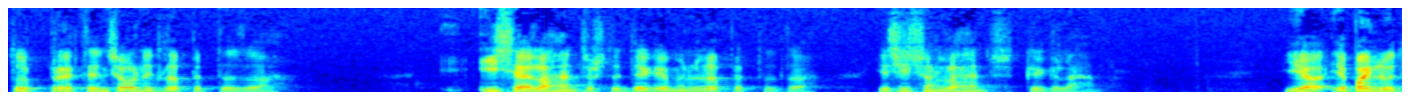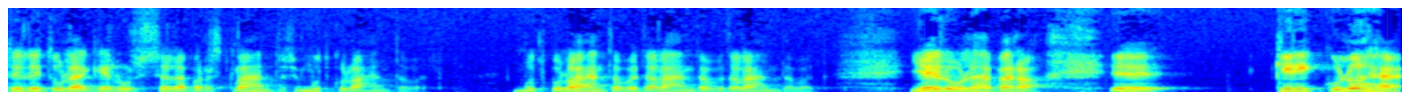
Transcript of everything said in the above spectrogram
tuleb pretensioonid lõpetada, ise lahenduste tegemine lõpetada ja siis on lahendused kõige lähemal. ja, ja paljudel ei tulegi elus sellepärast lahendusi, muudkui lahendavad muudkui lahendavad ja lahendavad ja lahendavad. ja elu läheb ära. E, kiriku lõhe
